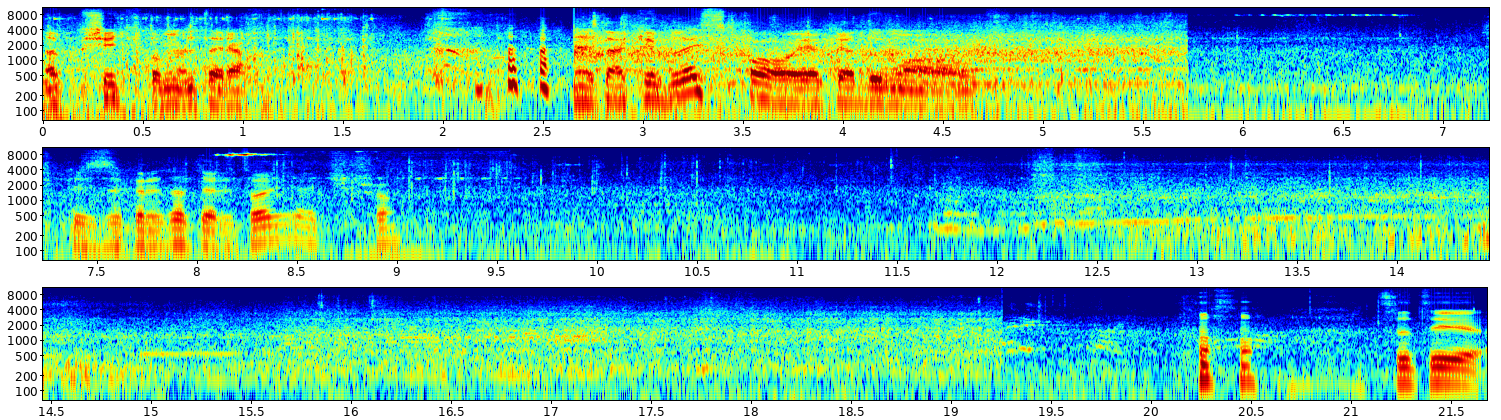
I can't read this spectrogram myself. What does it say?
Напишіть в коментарях. Не так і близько, як я думав. Якась закрита територія чи що? Це ти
